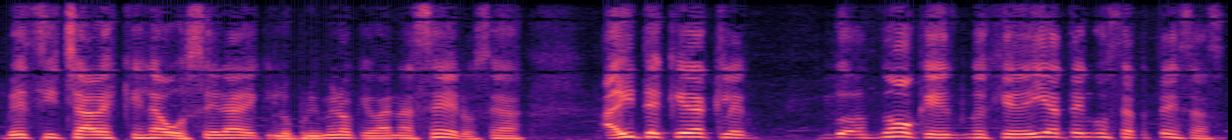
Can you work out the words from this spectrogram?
Betsy Chávez, que es la vocera de lo primero que van a hacer, o sea, ahí te queda no, que, que de ella tengo certezas.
